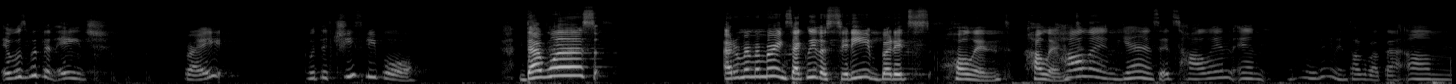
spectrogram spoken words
It was with an H, right? With the cheese people. That was I don't remember exactly the city, but it's Holland. Holland. Holland, yes, it's Holland, and oh, we didn't even talk about that. Um,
